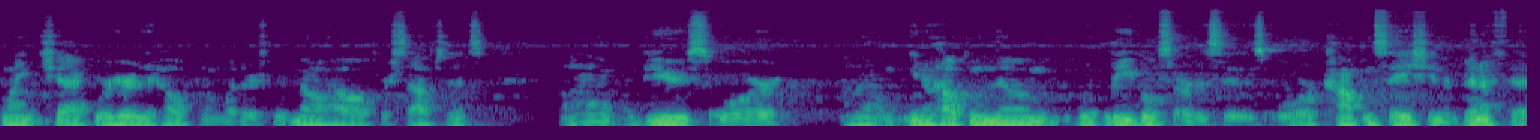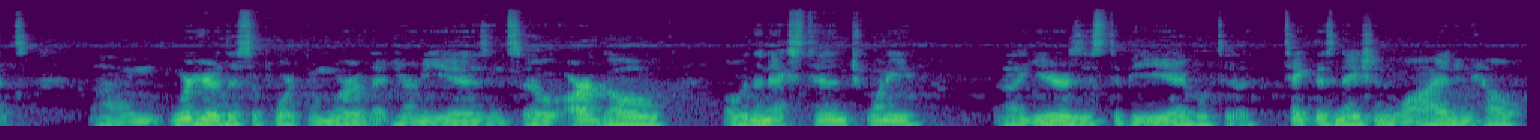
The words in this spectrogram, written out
blank check. We're here to help them, whether it's with mental health or substance uh, abuse or um, you know helping them with legal services or compensation or benefits. Um, we're here to support them wherever that journey is. And so our goal over the next 10, 20 uh, years is to be able to take this nationwide and help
